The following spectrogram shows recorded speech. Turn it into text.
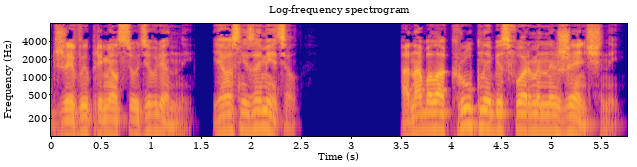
Джей выпрямился удивленный. «Я вас не заметил». Она была крупной бесформенной женщиной.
